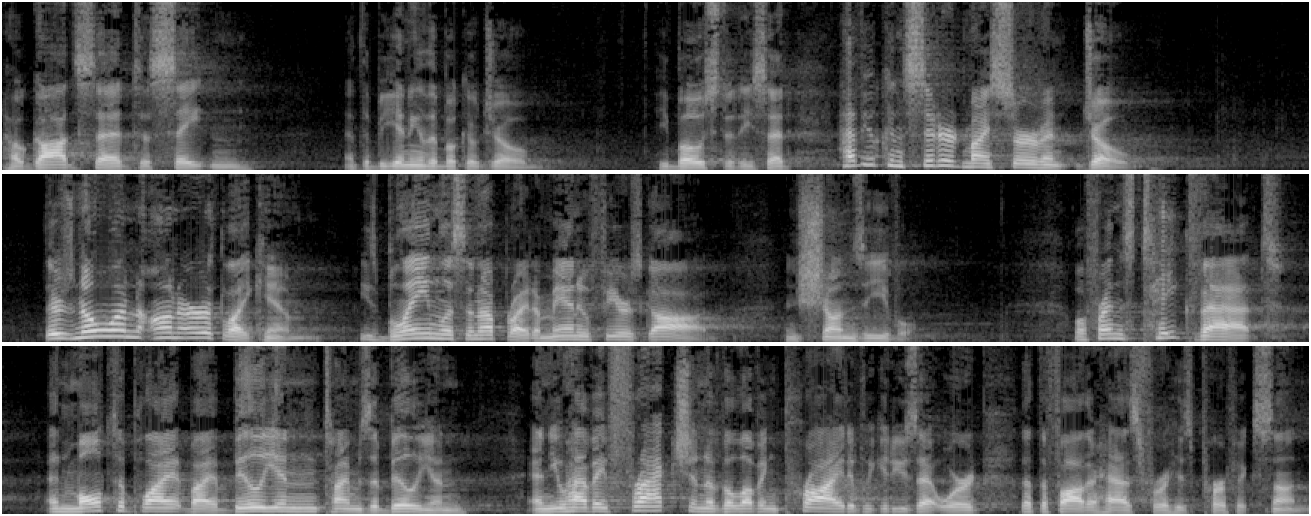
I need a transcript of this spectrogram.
how God said to Satan at the beginning of the book of Job, he boasted, he said, Have you considered my servant Job? There's no one on earth like him He's blameless and upright, a man who fears God and shuns evil. Well, friends, take that and multiply it by a billion times a billion, and you have a fraction of the loving pride, if we could use that word, that the Father has for his perfect Son.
